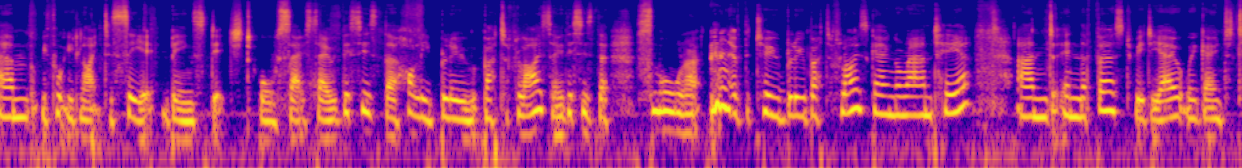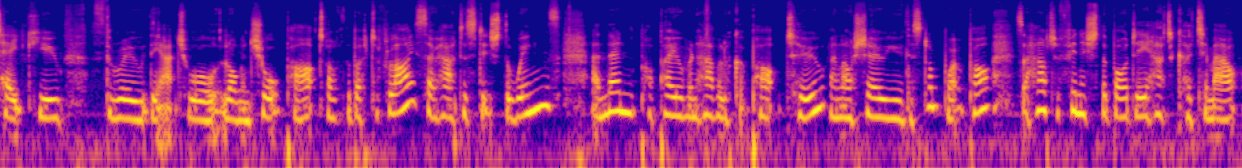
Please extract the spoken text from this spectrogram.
um, but we thought you'd like to see it being stitched also. So this is the holly blue butterfly so this is the smaller of the two blue butterflies going around here and in the first video we're going to take you through the actual long and short part of the butterfly so how to stitch the wings and then pop over and have a look at part two and I'll show you the stump work part. So how to finish the body how to cut him out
